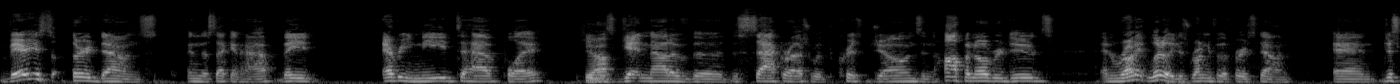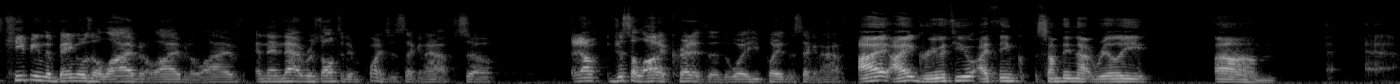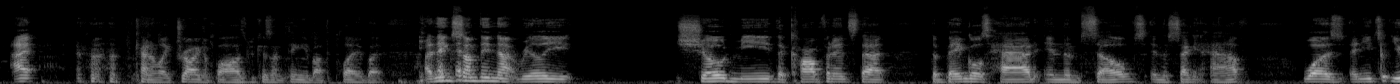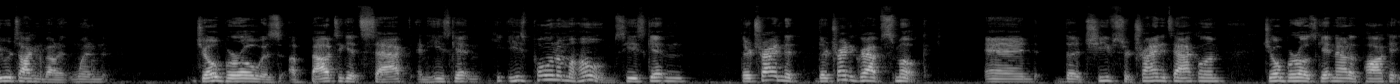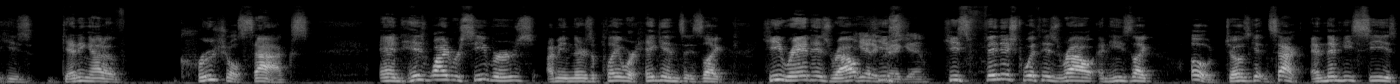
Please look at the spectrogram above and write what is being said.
various third downs in the second half. They every need to have play. He Yeah. was getting out of the the sack rush with Chris Jones and hopping over dudes and running literally just running for the first down and just keeping the Bengals alive and alive and alive and then that resulted in points in the second half. So just a lot of credit to the way he played in the second half. I I agree with you. I think something that really, um, I kind of like drawing a pause because I'm thinking about the play, but I think something that really showed me the confidence that the Bengals had in themselves in the second half was, and you t- you were talking about it when Joe Burrow was about to get sacked, and he's getting he, he's pulling a Mahomes. He's getting they're trying to they're trying to grab smoke, and the Chiefs are trying to tackle him. Joe Burrow's getting out of the pocket. He's getting out of crucial sacks, and his wide receivers. I mean, there's a play where Higgins is like he ran his route. He had a he's, great game. He's finished with his route, and he's like, oh, Joe's getting sacked. And then he sees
